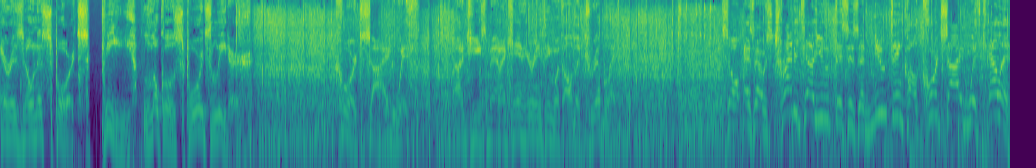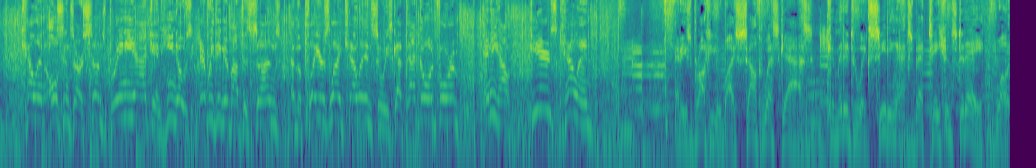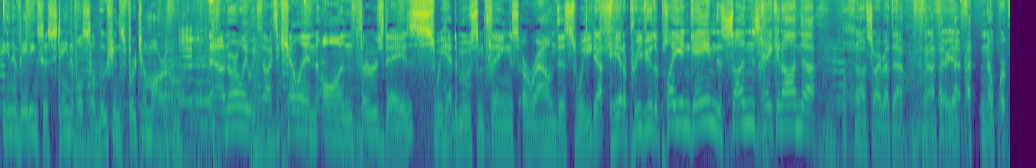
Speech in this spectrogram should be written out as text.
Arizona Sports, the local sports leader. Courtside with. Uh, geez, man, I can't hear anything with all the dribbling. So, as I was trying to tell you, this is a new thing called Courtside with Kellan. Kellan Olson's our Suns brainiac, and he knows everything about the Suns and the players like Kellan, so he's got that going for him. Anyhow, here's Kellan. And he's brought to you by Southwest Gas, committed to exceeding expectations today while innovating sustainable solutions for tomorrow. Now, normally we talk to Kellan on Thursdays. We had to move some things around this week. Yep, he had to preview the play-in game. The Suns taking on the. Oh, sorry about that. We're not there yet. no, we're.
